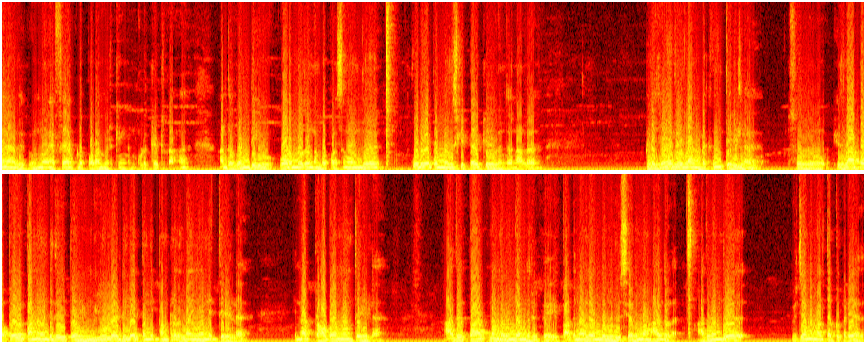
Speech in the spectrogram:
ஏன் அதுக்கு இன்னும் எஃப்ஐஆர் கூட போடாமல் இருக்கீங்கன்னு கூட கேட்டிருக்காங்க. அந்த வண்டி ஓடும்போது நம்ம பசங்க வந்து கூடவே போகும்போது ஸ்லிப் ஆகி கீழே விழுந்ததுனால இல்லை ஏன் இது எல்லாம் நடக்குதுன்னு தெரியல. ஸோ இதெல்லாம் அப்பப்போ பண்ண வேண்டியது. இப்போ இவங்க இவ்வளோ டிலே பண்ணி பண்ணுறதெல்லாம் ஏன்னே தெரியல. என்ன ப்ராப்ளமும் தெரியல. அது பாட்டுன்னு அந்த வண்டி அங்கே இப்போ அதனால எந்த ஒரு சேதமும் ஆகலை. அது வந்து விஜய் நம்ம தப்பு கிடையாது.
